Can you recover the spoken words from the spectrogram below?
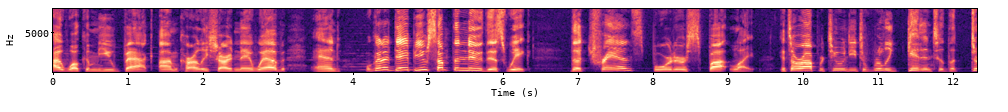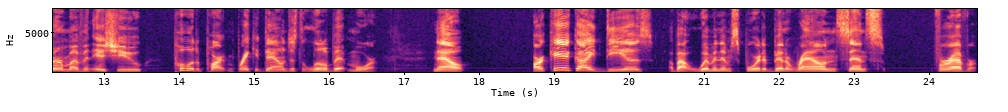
I welcome you back. I'm Carly Chardonnay Webb, and we're going to debut something new this week the Transporter Spotlight. It's our opportunity to really get into the derm of an issue, pull it apart, and break it down just a little bit more. Now, archaic ideas about women in sport have been around since forever.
